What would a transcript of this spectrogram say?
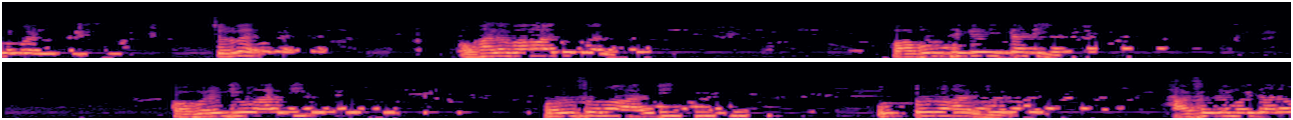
চলবে না। চলবে? ওখানে বাংলা চলবে না কবর থেকে স্টাডি কবরে গিয়েও আরবি প্রশ্ন আরবি উত্তর আরবি হাসরে ময়দানও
